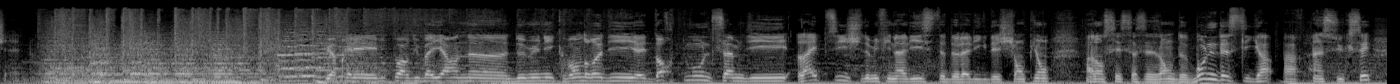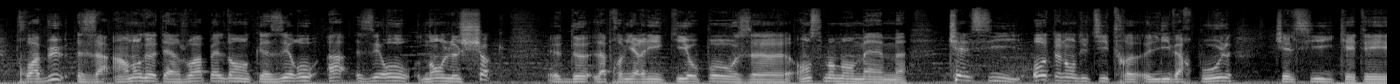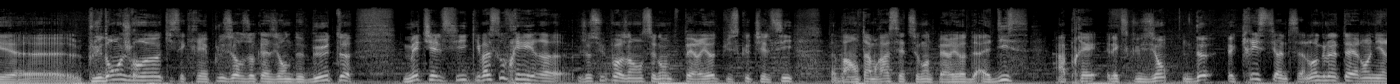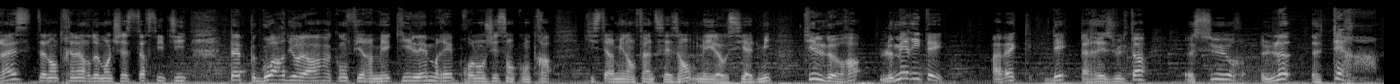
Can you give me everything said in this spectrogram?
Puis après les victoires du Bayern euh, de Munich vendredi et Dortmund samedi, Leipzig, demi-finaliste de la Ligue des Champions, a lancé sa saison de Bundesliga par un succès 3 buts à 1 en Angleterre. Je vous rappelle donc 0 à 0 dans le choc de la Première Ligue qui oppose euh, en ce moment même Chelsea au tenant du titre Liverpool. Chelsea qui a été euh, plus dangereux, qui s'est créé plusieurs occasions de but, mais Chelsea qui va souffrir, je suppose, en seconde période, puisque Chelsea bah, entamera cette seconde période à 10 après l'exclusion de Christiansen. L'Angleterre, on y reste. L'entraîneur de Manchester City, Pep Guardiola, a confirmé qu'il aimerait prolonger son contrat qui se termine en fin de saison, mais il a aussi admis qu'il devra le mériter avec des résultats sur le terrain.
